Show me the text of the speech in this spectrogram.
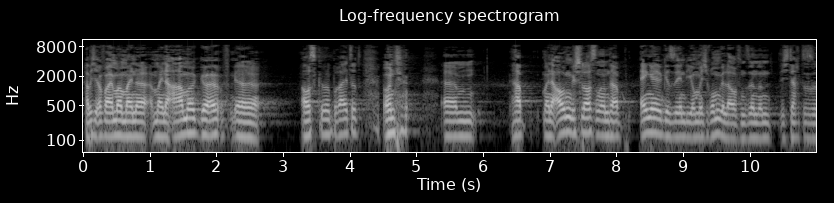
habe ich auf einmal meine, meine Arme äh, ausgebreitet und ähm, habe meine Augen geschlossen und habe Engel gesehen, die um mich rumgelaufen sind. Und ich dachte so,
